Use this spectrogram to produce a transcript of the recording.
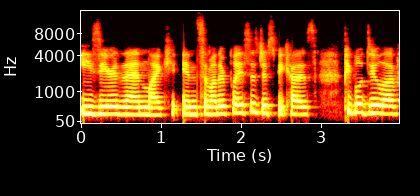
easier than like in some other places just because people do love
